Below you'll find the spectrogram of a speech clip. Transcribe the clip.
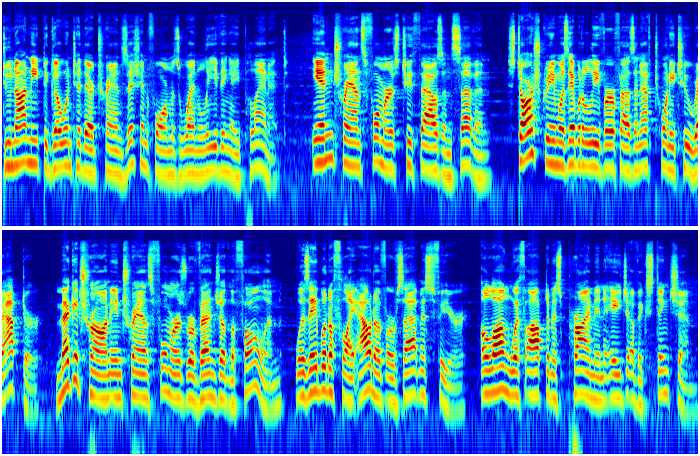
do not need to go into their transition forms when leaving a planet. In Transformers 2007, Starscream was able to leave Earth as an F-22 Raptor. Megatron in Transformers Revenge of the Fallen was able to fly out of Earth's atmosphere, along with Optimus Prime in Age of Extinction.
